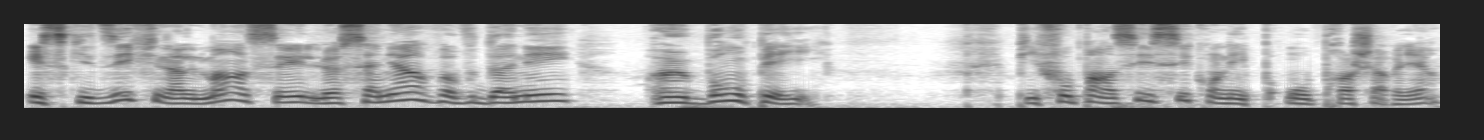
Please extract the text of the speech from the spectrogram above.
Et ce qu'il dit finalement, c'est le Seigneur va vous donner un bon pays. Puis il faut penser ici qu'on est au Proche-Orient.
